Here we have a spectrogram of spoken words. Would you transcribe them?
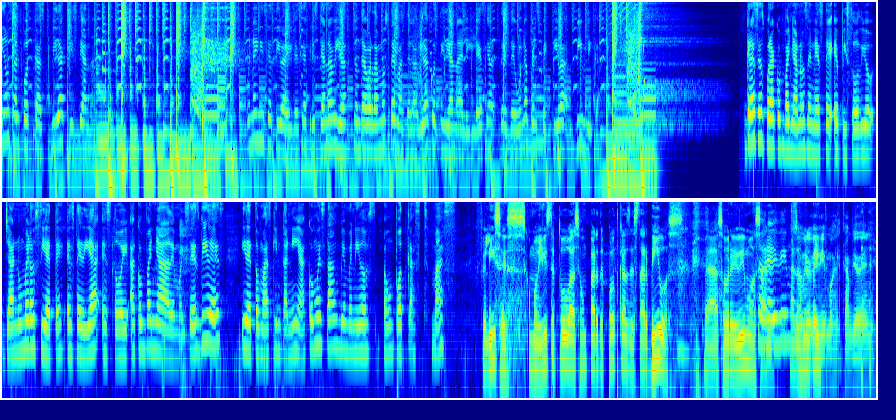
Bienvenidos al podcast Vida Cristiana. Una iniciativa de Iglesia Cristiana Vida donde abordamos temas de la vida cotidiana de la iglesia desde una perspectiva bíblica. Gracias por acompañarnos en este episodio ya número 7. Este día estoy acompañada de Moisés Vides y de Tomás Quintanilla. ¿Cómo están? Bienvenidos a un podcast más. Felices, como dijiste tú hace un par de podcasts, de estar vivos. ¿verdad? Sobrevivimos, Sobrevivimos. Al, al 2020. Sobrevivimos el cambio de año.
